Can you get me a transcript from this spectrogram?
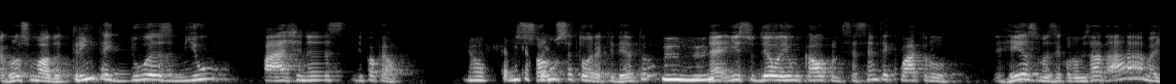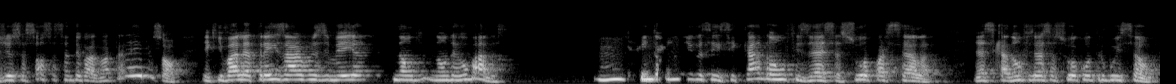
a grosso modo, 32 mil páginas de papel. Nossa, muita Só coisa. no setor aqui dentro. Uhum. Né? Isso deu aí um cálculo de 64 resmas economizadas. Ah, mas isso é só 64. Mas peraí, pessoal, equivale a três árvores e meia não, não derrubadas. Hum, sim, então, sim. eu digo assim, se cada um fizesse a sua parcela, né, se cada um fizesse a sua contribuição,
